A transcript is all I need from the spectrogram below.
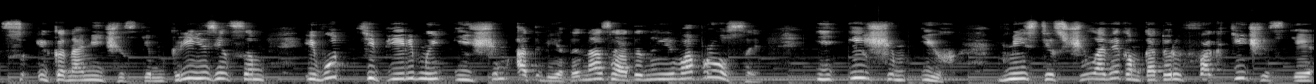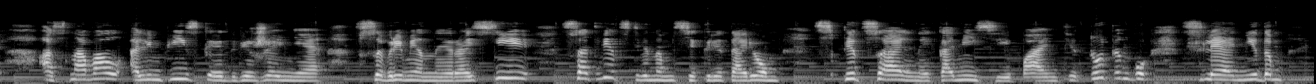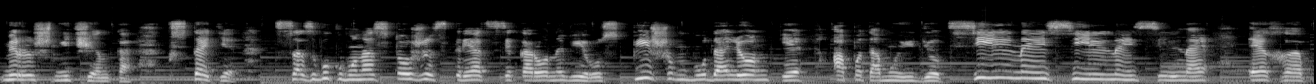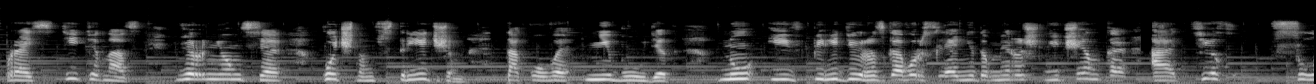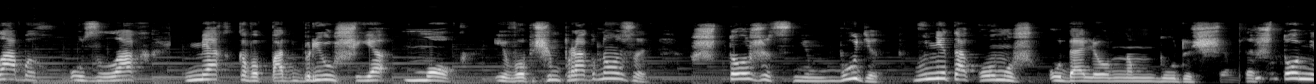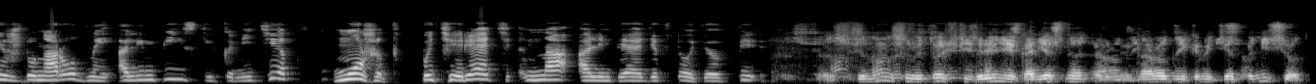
с экономическим кризисом, и вот теперь мы ищем ответы на заданные вопросы. И ищем их вместе с человеком, который фактически основал олимпийское движение в современной России, с ответственным секретарем специальной комиссии по антидопингу с Леонидом Мирошниченко. Кстати, со звуком у нас тоже стрясся коронавирус. Пишем в удаленке, а потому идет сильное, сильное, сильное эхо. Простите нас, вернемся к очным встречам. Такого не будет. Ну и впереди разговор с Леонидом Мирошниченко о тех слабых узлах мягкого подбрюшья мог. И, в общем, прогнозы. Что же с ним будет в не таком уж удаленном будущем? Что Международный Олимпийский комитет может потерять на Олимпиаде в Токио? С финансовой точки зрения, конечно, Международный комитет понесет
